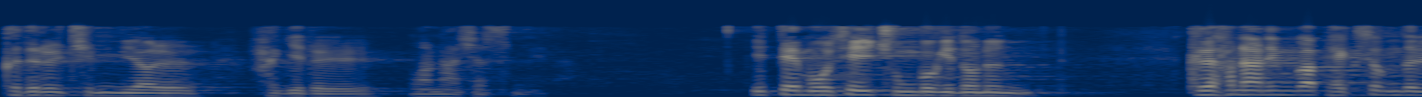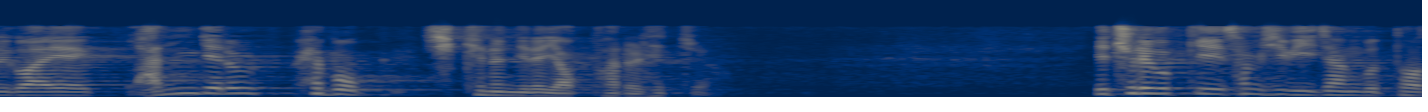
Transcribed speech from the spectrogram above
그들을 진멸하기를 원하셨습니다. 이때 모세의 중보 기도는 그 하나님과 백성들과의 관계를 회복 시키는 일에 역할을 했죠. 이 출애굽기 32장부터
